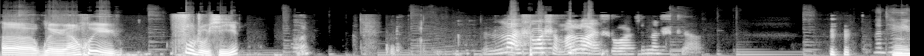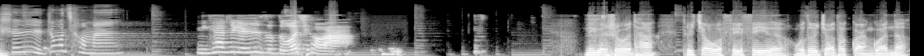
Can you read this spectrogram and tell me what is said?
呃委员会副主席。乱说什么乱说，真的是。那天你嗯生日，这么巧吗？你看这个日子多巧啊！那个时候他都叫我菲菲的，我都叫他管管的。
